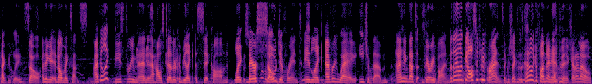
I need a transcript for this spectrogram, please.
technically. So I think it, it, all makes sense. I feel like these three men in a house together could be like a sitcom. Like they're so different in like every way, each of them. And I think that's very fun. But they like, they all seem to be friends, like which like, it's kind of like a fun dynamic. I don't know.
